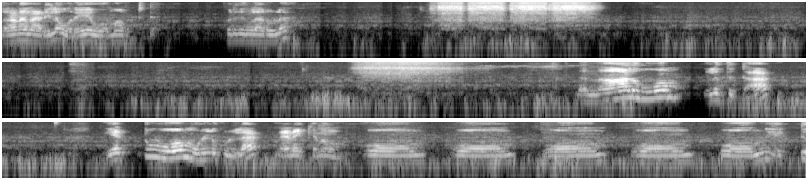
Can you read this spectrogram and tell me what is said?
கரண நாடியில் ஒரே ஓமா விட்டுட்டேன். புரியுதுங்களா ரூல? நாலு ஓம் இழுத்துட்டா எட்டு ஓம் உள்ளுக்குள்ள நினைக்கணும். ஓம் ஓம் ஓம் ஓம் ஓம்னு எட்டு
